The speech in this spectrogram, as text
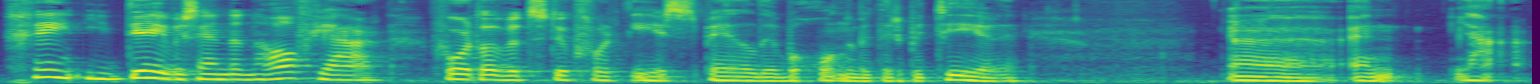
geen idee. We zijn een half jaar voordat we het stuk voor het eerst speelden begonnen met repeteren. Uh, en ja,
